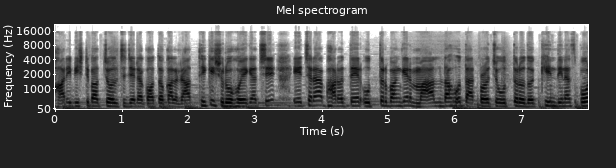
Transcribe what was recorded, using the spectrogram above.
ভারী বৃষ্টিপাত চলছে, যেটা গতকাল রাত থেকে শুরু হয়ে গেছে। এছাড়া ভারতের উত্তরবঙ্গের মালদাহ, তারপর হচ্ছে উত্তর ও দক্ষিণ দিনাজপুর,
